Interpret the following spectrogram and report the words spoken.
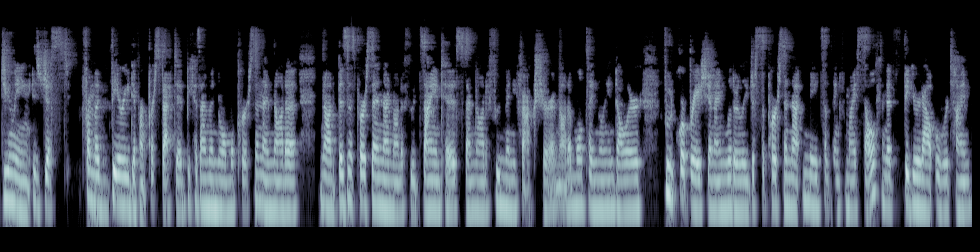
doing is just from a very different perspective because I'm a normal person. I'm not a not a business person. I'm not a food scientist. I'm not a food manufacturer. I'm not a multi-million dollar food corporation. I'm literally just a person that made something for myself and have figured out over time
